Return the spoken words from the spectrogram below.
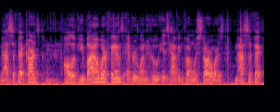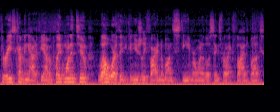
Mass Effect cards. All of you BioWare fans, everyone who is having fun with Star Wars, Mass Effect 3 is coming out. If you haven't played 1 and 2, well worth it. You can usually find them on Steam or one of those things for like 5 bucks.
